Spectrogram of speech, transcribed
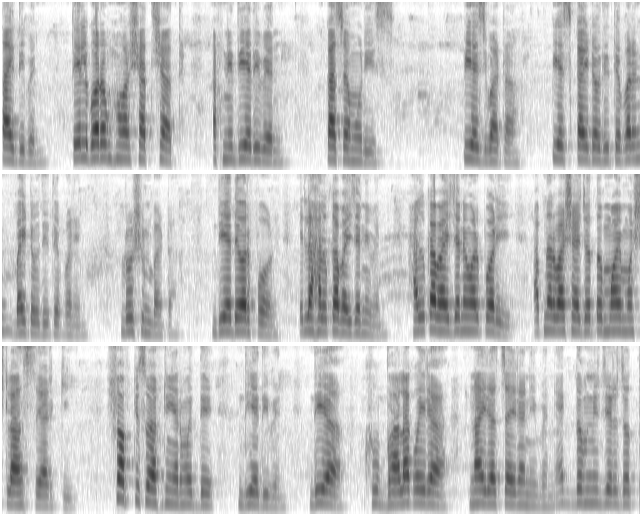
তাই দিবেন। তেল গরম হওয়ার সাথে সাথে আপনি দিয়ে দিবেন কাঁচামরিচ, পেঁয়াজ বাটা। পেঁয়াজ কাইটাও দিতে পারেন, বাইটাও দিতে পারেন। রসুন বাটা। দিয়ে দেওয়ার পর এলে হালকা ভাইজা নেবেন। হালকা ভাইজা নেওয়ার পরে আপনার বাসায় যত ময় মশলা আছে আর কি সব কিছু আপনি এর মধ্যে দিয়ে দিবেন। দিয়া খুব ভালো কইরা নাইরা চাইরা নেবেন। একদম নিজের যত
